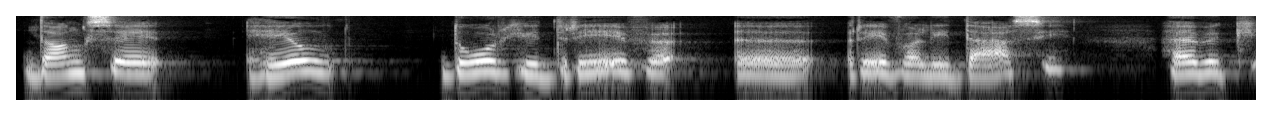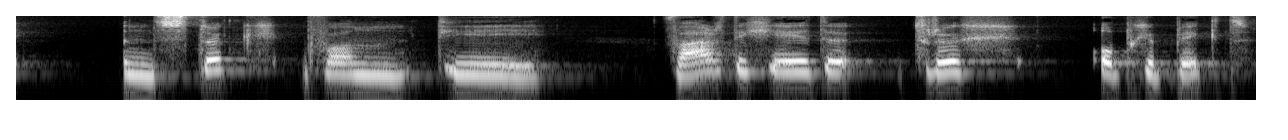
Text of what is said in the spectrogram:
dankzij heel doorgedreven eh, revalidatie heb ik een stuk van die vaardigheden terug opgepikt.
